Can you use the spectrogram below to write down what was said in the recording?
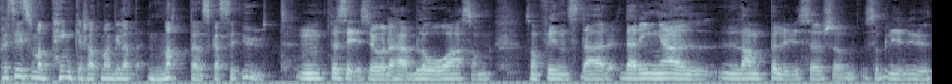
precis som man tänker sig att man vill att natten ska se ut. mm, precis. Jo, det här blåa som, som finns där. Där inga lampor lyser så, så blir det ju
